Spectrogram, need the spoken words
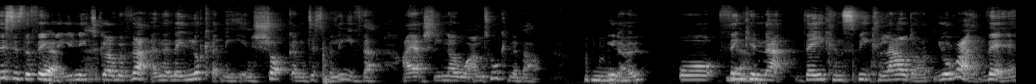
this is the thing Yeah. that you need to go with that," and then they look at me in shock and disbelief that I actually know what I'm talking about hmm. you know, or thinking that they can speak louder. You're right, there,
